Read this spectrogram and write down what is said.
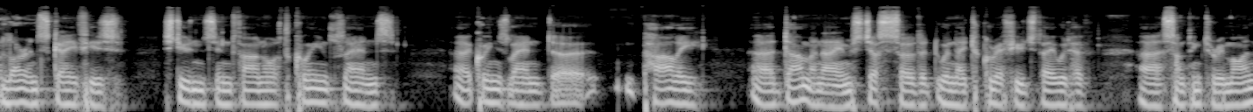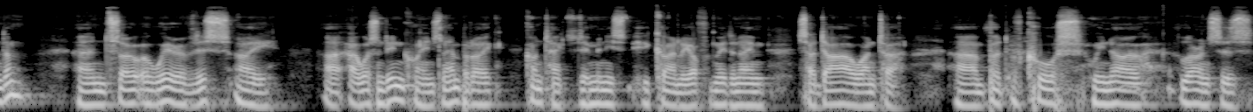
Laurence gave his students in far north Queensland's uh, Queensland uh, Pali uh, Dharma names just so that when they took refuge they would have uh, something to remind them. And so, aware of this, I, I wasn't in Queensland, but I contacted him and he, he kindly offered me the name Sadawanta. Uh, but of course, we know Laurence's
